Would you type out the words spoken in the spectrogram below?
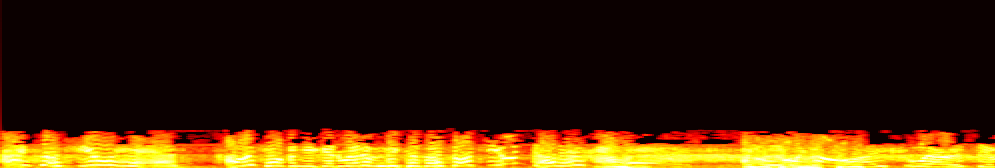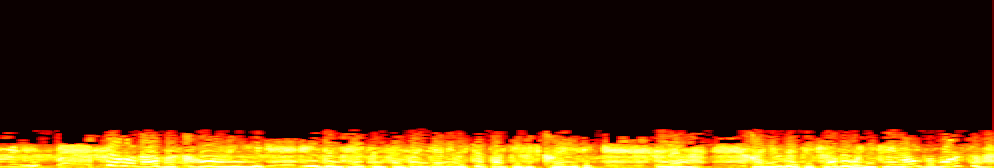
I thought you had. I was helping you get rid of him because I thought you'd done it. Helen, are you telling the no, truth? I swear it, Jimmy. Phil and I were calling. He, he'd been taking something, and he was just like he was crazy. And uh, I knew there'd be trouble when he came home from work, so I,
